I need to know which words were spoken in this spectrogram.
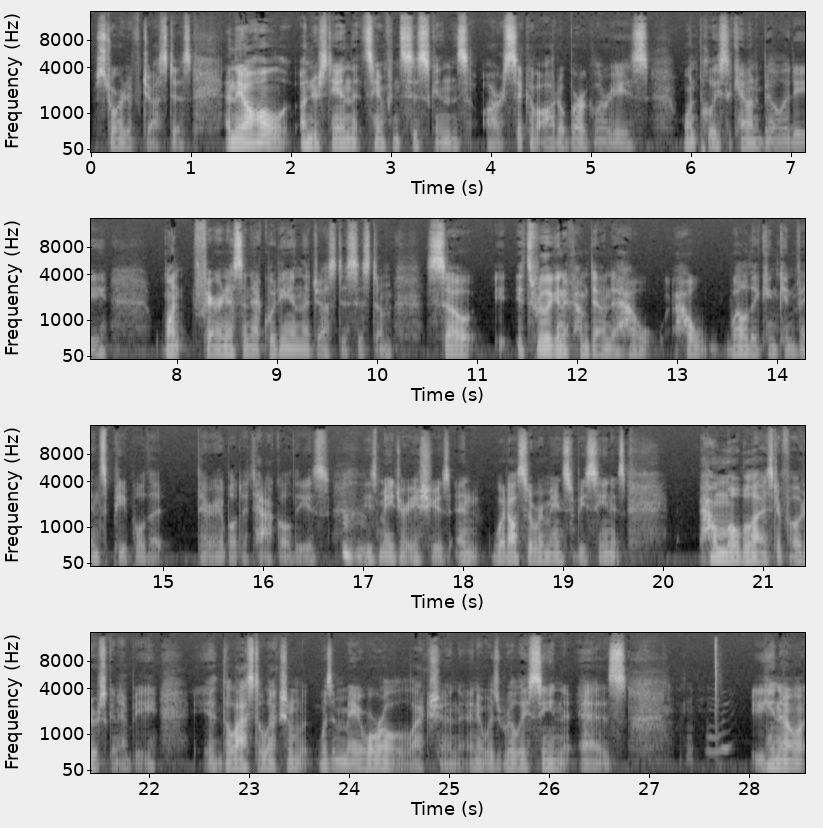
restorative justice. And they all understand that San Franciscans are sick of auto burglaries, want police accountability, want fairness and equity in the justice system. So it's really going to come down to how how well they can convince people that they're able to tackle these mm-hmm. these major issues. And what also remains to be seen is how mobilized are voters going to be. The last election was a mayoral election, and it was really seen as you know,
